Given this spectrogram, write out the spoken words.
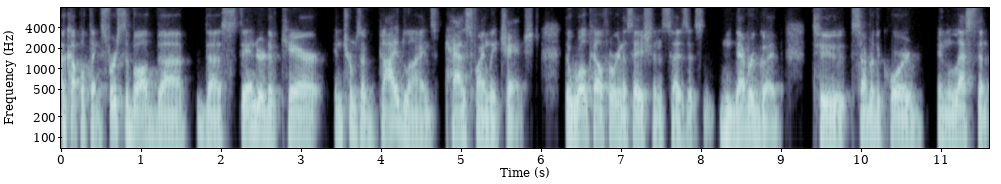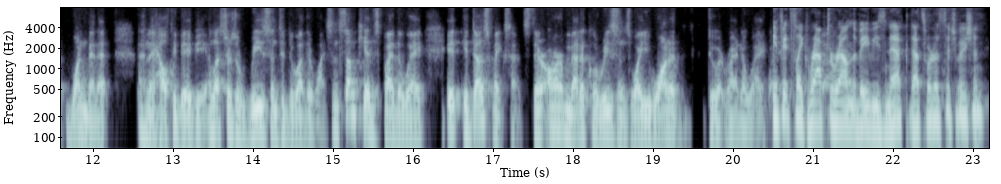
A couple things. First of all, the, the standard of care in terms of guidelines has finally changed. The World Health Organization says it's never good to sever the cord in less than one minute in a healthy baby, unless there's a reason to do otherwise. And some kids, by the way, it, it does make sense. There are medical reasons why you want to do it right away. If it's like wrapped around the baby's neck, that sort of situation?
